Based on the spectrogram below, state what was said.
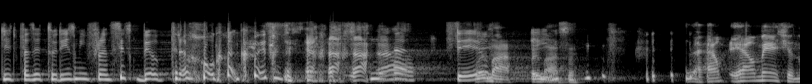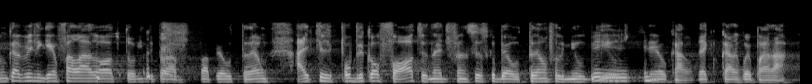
de fazer turismo em Francisco Beltrão, alguma coisa assim. é. Foi, ma foi massa. Realmente, eu nunca vi ninguém falar, ó, oh, tô indo para Beltrão. Aí que ele publicou foto, né, de Francisco Beltrão. Eu falei, meu Deus do céu, cara, onde é que o cara foi parar?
